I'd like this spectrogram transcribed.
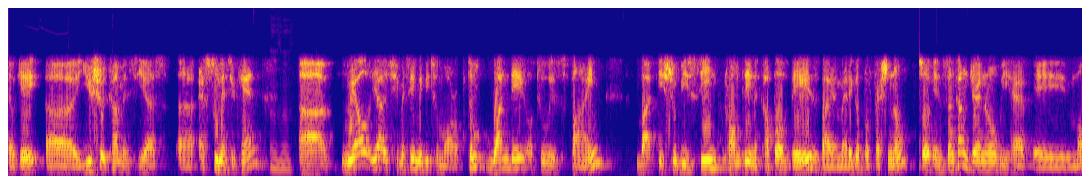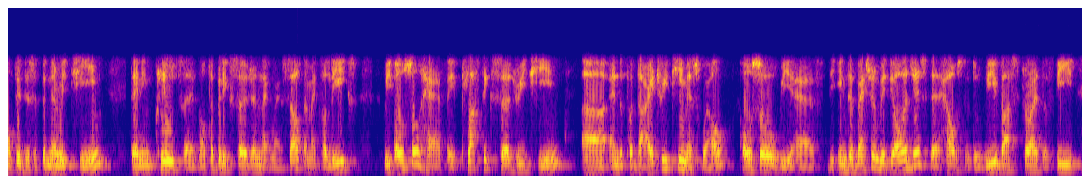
okay, uh, you should come and see us uh, as soon as you can. Mm-hmm. Uh, well, yeah, she may say maybe tomorrow. One day or two is fine but it should be seen promptly in a couple of days by a medical professional. So in Sengkang General, we have a multidisciplinary team that includes an orthopedic surgeon like myself and my colleagues. We also have a plastic surgery team uh, and the podiatry team as well. Also, we have the intervention radiologist that helps to revascularize the feet,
